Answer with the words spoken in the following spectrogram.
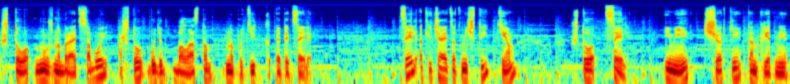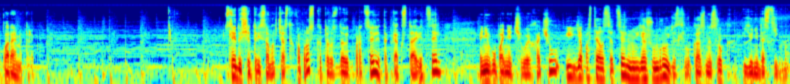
что нужно брать с собой, а что будет балластом на пути к этой цели. Цель отличается от мечты тем, что цель имеет четкие конкретные параметры. Следующие три самых частых вопроса, которые задают про цель, это как ставить цель, я не могу понять, чего я хочу, и я поставил себе цель, но я же умру, если в указанный срок ее не достигну.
